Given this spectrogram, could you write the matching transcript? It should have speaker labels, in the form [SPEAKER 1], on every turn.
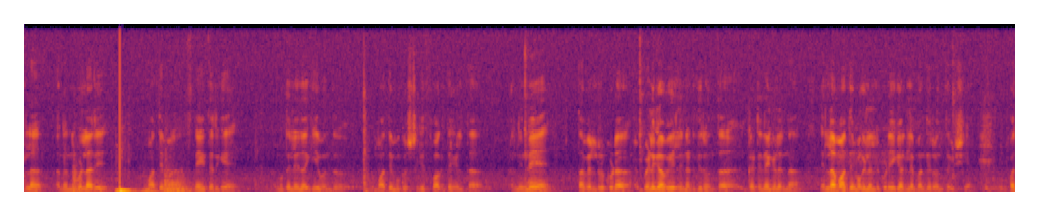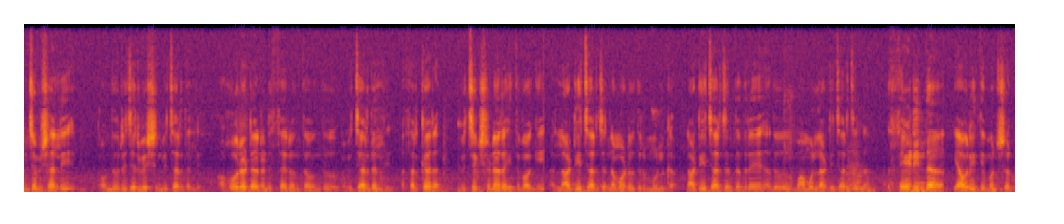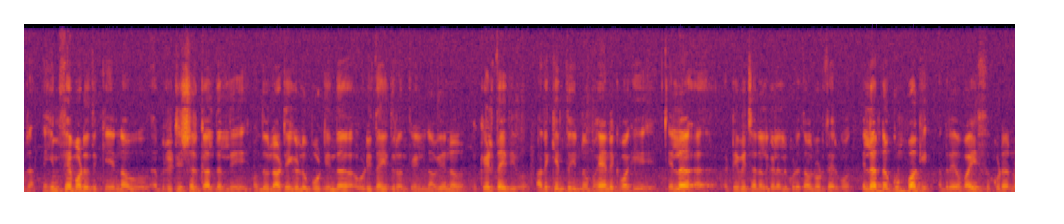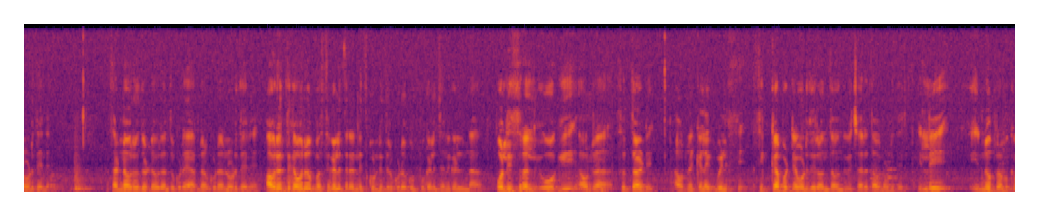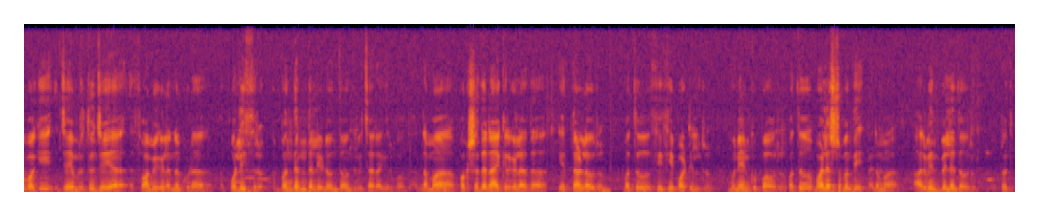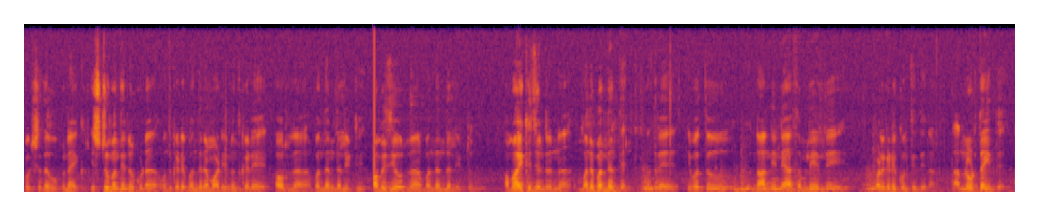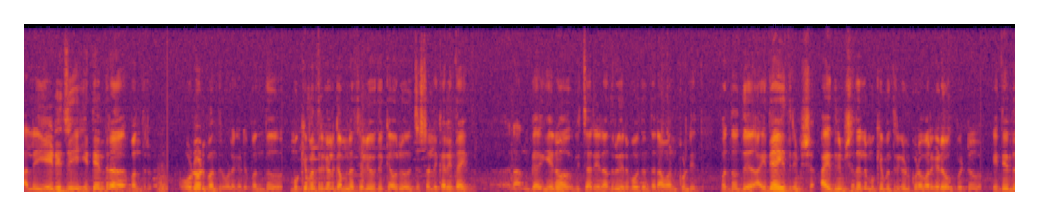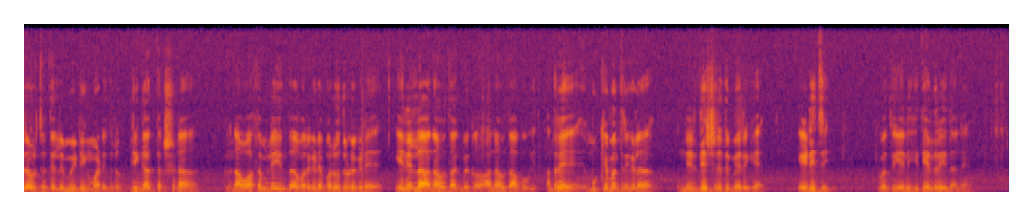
[SPEAKER 1] ಎಲ್ಲ ನನ್ನ ಬಳ್ಳಾರಿ ಮಾಧ್ಯಮ ಸ್ನೇಹಿತರಿಗೆ ಮೊದಲನೇದಾಗಿ ಒಂದು ಮಾಧ್ಯಮ ಗೋಷ್ಠಿಗೆ ಸ್ವಾಗತ ಹೇಳ್ತಾ, ನಿನ್ನೆ ತಾವೆಲ್ಲರೂ ಕೂಡ ಬೆಳಗಾವಿಯಲ್ಲಿ ನಡೆದಿರುವಂಥ ಘಟನೆಗಳನ್ನು ಎಲ್ಲ ಮಾಧ್ಯಮಗಳಲ್ಲೂ ಕೂಡ ಈಗಾಗಲೇ ಬಂದಿರುವಂಥ ವಿಷಯ. ಪಂಚಮಶಾಲಿ ಒಂದು ರಿಸರ್ವೇಶನ್ ವಿಚಾರದಲ್ಲಿ, ಹೋರಾಟ ನಡೆಸ್ತಾ ಇರುವಂಥ ಒಂದು ವಿಚಾರದಲ್ಲಿ ಸರ್ಕಾರ ವಿಚಕ್ಷಣ ರಹಿತವಾಗಿ ಲಾಠಿ ಚಾರ್ಜ್ ಅನ್ನ ಮಾಡೋದ್ರ ಮೂಲಕ, ಲಾಠಿ ಚಾರ್ಜ್ ಅಂತಂದ್ರೆ ಅದು ಮಾಮೂಲಿ ಲಾಠಿ ಚಾರ್ಜ್ ಅಲ್ಲ, ಸೇಡಿಂದ ಯಾವ ರೀತಿ ಮನುಷ್ಯರನ್ನ ಹಿಂಸೆ ಮಾಡೋದಕ್ಕೆ ನಾವು ಬ್ರಿಟಿಷರ್ ಕಾಲದಲ್ಲಿ ಒಂದು ಲಾಠಿಗಳು ಬೋಟಿಂದ ಹೊಡಿತಾ ಇದ್ರು ಅಂತ ಹೇಳಿ ನಾವೇನು ಕೇಳ್ತಾ ಇದ್ದೀವೋ, ಅದಕ್ಕಿಂತ ಇನ್ನೂ ಭಯಾನಕವಾಗಿ ಎಲ್ಲ ಟಿವಿ ಚಾನೆಲ್ಗಳಲ್ಲೂ ಕೂಡ ತಾವು ನೋಡ್ತಾ ಇರ್ಬೋದು. ಎಲ್ಲರನ್ನ ಗುಂಪಾಗಿ, ಅಂದ್ರೆ ವಯಸ್ಸು ಕೂಡ ನೋಡ್ದೇನೆ. ಸಣ್ಣವರು ದೊಡ್ಡವರು ಅಂತೂ ಕೂಡ ಯಾರನ್ನೂ ಕೂಡ ನೋಡಿದ್ದೇನೆ. ಅವರಂತಕ್ಕೆ ಅವರು ಬಸ್ಗಳ ಹತ್ರ ನಿಂತ್ಕೊಂಡಿದ್ರು ಕೂಡ ಗುಂಪುಗಳ ಜನಗಳನ್ನ ಪೊಲೀಸರು ಅಲ್ಲಿಗೆ ಹೋಗಿ ಅವ್ರನ್ನ ಸುತ್ತಾಡಿ ಅವ್ರನ್ನ ಕೆಳಗೆ ಬೀಳಿಸಿ ಸಿಕ್ಕಾಪಟ್ಟೆ ಹೊಡೆದಿರುವಂತ ಒಂದು ವಿಚಾರ ತಾವು ನೋಡಿದ್ದೀರಿ ಇಲ್ಲಿ ಇನ್ನೂ ಪ್ರಮುಖವಾಗಿ ಜಯಮೃತ್ಯುಂಜಯ ಸ್ವಾಮಿಗಳನ್ನು ಕೂಡ ಪೊಲೀಸರು ಬಂಧನದಲ್ಲಿ ಇಡುವಂತ ಒಂದು ವಿಚಾರ ಆಗಿರ್ಬೋದು. ನಮ್ಮ ಪಕ್ಷದ ನಾಯಕರುಗಳಾದ ಯತ್ನಾಳ್ ಅವರು ಮತ್ತು ಸಿ ಸಿ ಪಾಟೀಲ್ರು ಮುನೇನ್ ಕುಪ್ಪ ಅವರು ಮತ್ತು ಬಹಳಷ್ಟು ಮಂದಿ ನಮ್ಮ ಅರವಿಂದ್ ಬೆಲ್ಲದವರು ಪ್ರತಿಪಕ್ಷದ ಉಪನಾಯಕರು. ಇಷ್ಟು ಮಂದಿನೂ ಕೂಡ ಒಂದು ಕಡೆ ಬಂಧನ ಮಾಡಿ ಇನ್ನೊಂದು ಕಡೆ ಅವ್ರನ್ನ ಬಂಧನದಲ್ಲಿಟ್ಟು ಸ್ವಾಮೀಜಿ ಅವ್ರನ್ನ ಬಂಧನದಲ್ಲಿಟ್ಟು, ಅಮಾಯಕ ಜನರನ್ನ ಮನಬಂದಂತೆ. ಅಂದ್ರೆ ಇವತ್ತು ನಾನು ನಿನ್ನೆ ಅಸೆಂಬ್ಲಿಯಲ್ಲಿ ಒಳಗಡೆ ಕುಂತಿದ್ದೆ ನಾನು. ನಾನು ನೋಡ್ತಾ ಇದ್ದೆ. ಅಲ್ಲಿ ಎ ಡಿ ಜಿ ಹಿತೇಂದ್ರ ಬಂದ್ರು. ಓಡೋಡಿ ಬಂದ್ರು ಒಳಗಡೆ. ಬಂದು ಮುಖ್ಯಮಂತ್ರಿಗಳ ಗಮನ ಸೆಳೆಯೋದಕ್ಕೆ ಅವರು ಜಸ್ಟ್ ಅಲ್ಲಿ ಕರೀತಾ ಇದ್ರು. ನಾನು ಏನೋ ವಿಚಾರ ಏನಾದರೂ ಇರ್ಬೋದು ಅಂತ ನಾವು ಅನ್ಕೊಂಡಿದ್ದು. ಬಂದು ಒಂದು ಐದೇ ಐದು ನಿಮಿಷ. ಐದು ನಿಮಿಷದಲ್ಲಿ ಮುಖ್ಯಮಂತ್ರಿಗಳು ಕೂಡ ಹೊರಗಡೆ ಹೋಗ್ಬಿಟ್ಟು ಹಿತೇಂದ್ರ ಅವ್ರ ಜೊತೆಯಲ್ಲಿ ಮೀಟಿಂಗ್ ಮಾಡಿದ್ರು. ಮೀಟಿಂಗ್ ಆದ ತಕ್ಷಣ ನಾವು ಅಸೆಂಬ್ಲಿಯಿಂದ ಹೊರಗಡೆ ಬರೋದ್ರೊಳಗಡೆ ಏನೆಲ್ಲ ಅನಾಹುತ ಆಗಬೇಕೋ ಅನಾಹುತ ಆಗೋಗಿದೆ ಅಂದರೆ ಮುಖ್ಯಮಂತ್ರಿಗಳ ನಿರ್ದೇಶನದ ಮೇರೆಗೆ ಎ ಡಿ ಜಿ ಇವತ್ತು ಏನು ಹಿತೇಂದ್ರ ಇದ್ದಾನೆ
